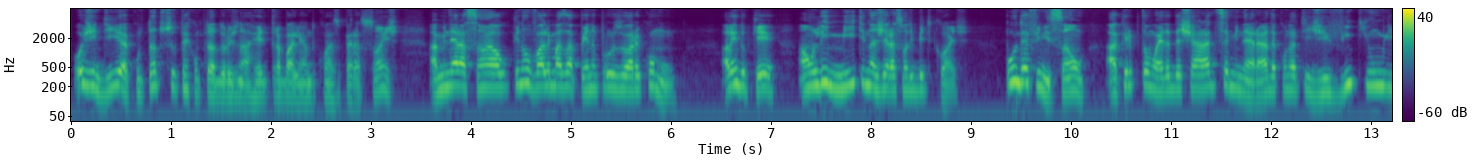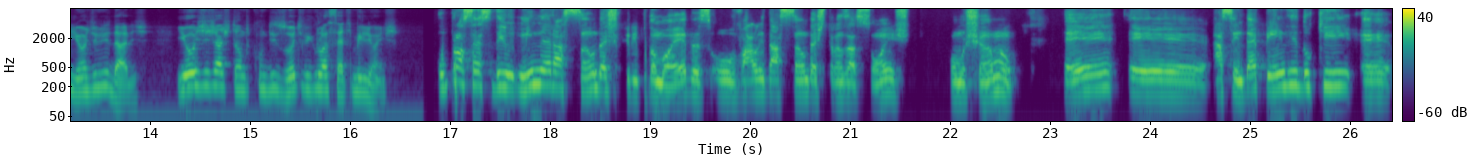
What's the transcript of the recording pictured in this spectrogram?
Hoje em dia, com tantos supercomputadores na rede trabalhando com as operações, a mineração é algo que não vale mais a pena para o usuário comum. Além do que, há um limite na geração de bitcoins. Por definição, a criptomoeda deixará de ser minerada quando atingir 21 milhões de unidades, e hoje já estamos com 18,7 milhões. O processo de mineração das criptomoedas, ou validação das transações, como chamam, é, é assim, depende do que é,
